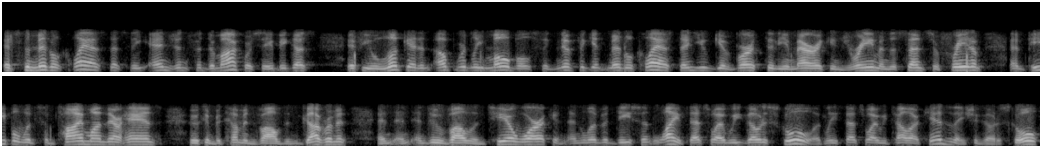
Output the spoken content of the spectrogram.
It's the middle class that's the engine for democracy because if you look at an upwardly mobile, significant middle class, then you give birth to the American dream and the sense of freedom, and people with some time on their hands who can become involved in government and, and, and do volunteer work and, and live a decent life. That's why we go to school. At least that's why we tell our kids they should go to school.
